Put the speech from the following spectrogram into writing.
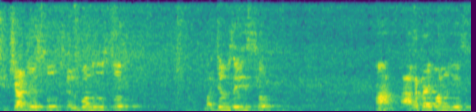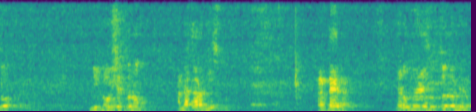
చిట్చాట్ చేస్తూ సెల్ ఫోన్లు చూస్తూ మద్యం సేవిస్తూ ఆకతాయి పనులు చేస్తూ మీ భవిష్యత్తును అంధకారం చేసుకుంటూ. కరెక్టే కదా? జరుగుతున్నాయి చూస్తున్నారు మీరు.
